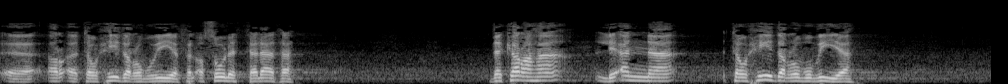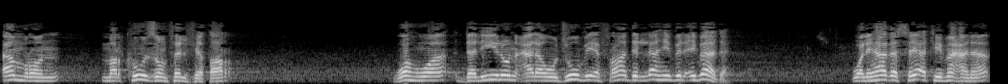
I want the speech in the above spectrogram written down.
آه، توحيد الربوبية في الأصول الثلاثة ذكرها لأن توحيد الربوبية أمر مركوز في الفطر وهو دليل على وجوب إفراد الله بالعبادة. ولهذا سيأتي معنا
